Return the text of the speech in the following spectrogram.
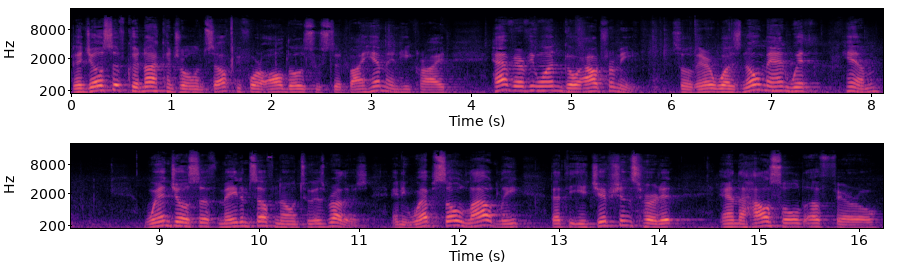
Then Joseph could not control himself before all those who stood by him, and he cried, Have everyone go out from me. So there was no man with him when Joseph made himself known to his brothers. And he wept so loudly that the Egyptians heard it, and the household of Pharaoh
